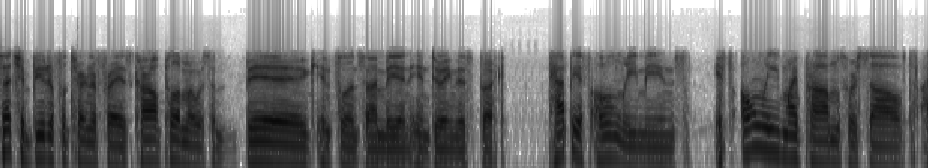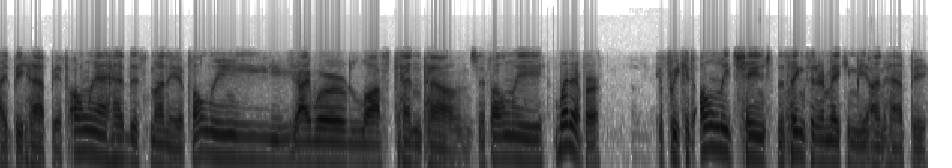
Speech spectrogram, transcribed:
such a beautiful turn of phrase. Karl Pillemer was a big influence on me in, in doing this book. Happy if only means if only my problems were solved, I'd be happy. If only I had this money. If only I were lost 10 pounds. If only whatever. If we could only change the things that are making me unhappy,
